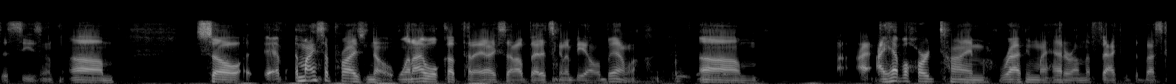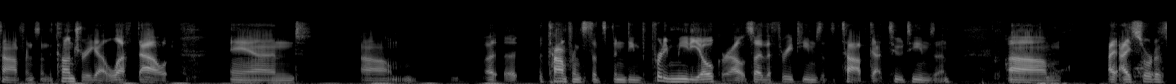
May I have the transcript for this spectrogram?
this season. Um, so am- am I surprised? No. When I woke up today, I said I'll bet it's going to be Alabama. Um, I, I have a hard time wrapping my head around the fact that the best conference in the country got left out, and um, a, a, conference that's been deemed pretty mediocre outside the three teams at the top got two teams in. Um, I, I sort of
